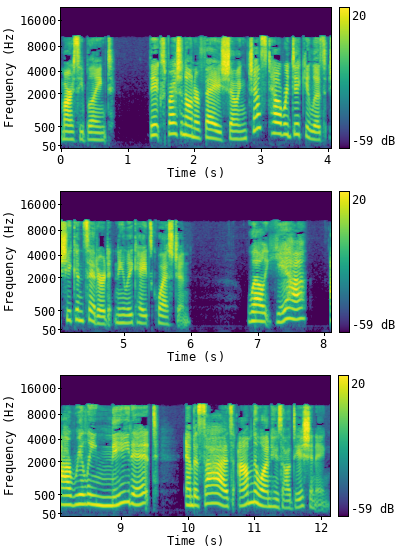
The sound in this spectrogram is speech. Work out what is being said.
Marcy blinked, the expression on her face showing just how ridiculous she considered Neely Kate's question. Well, yeah, I really need it. And besides, I'm the one who's auditioning.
